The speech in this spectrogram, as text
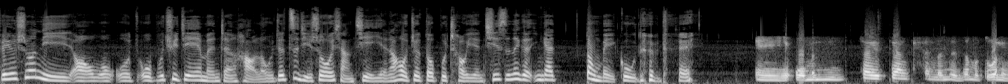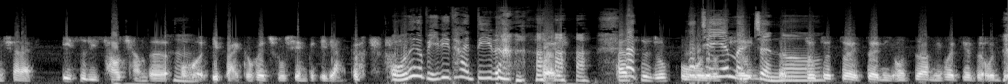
比如说你哦，我我我不去戒烟门诊好了，我就自己说我想戒烟，然后我就都不抽烟。其实那个应该动美固，对不对？诶，我们在这样看门诊这么多年下来。意志力超强的，偶尔一百个会出现个一两个。哦，那个比例太低了。对，但是如果那戒烟门诊呢？对对对对，你我知道你会接着问题。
